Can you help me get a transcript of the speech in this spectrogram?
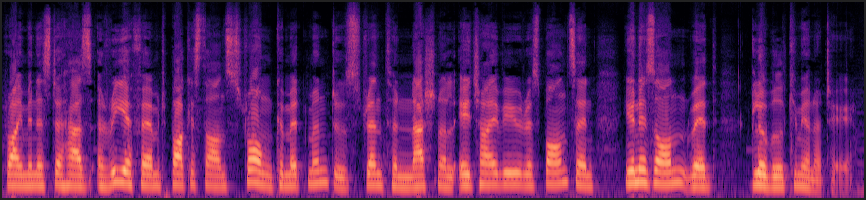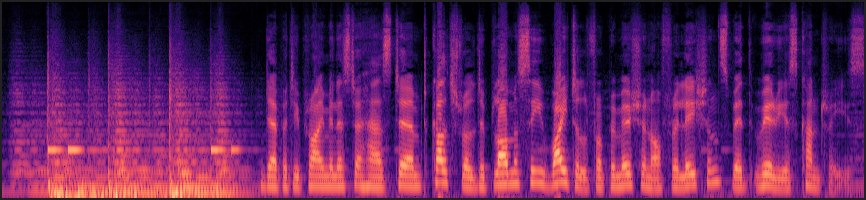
Prime Minister has reaffirmed Pakistan's strong commitment to strengthen national HIV response in unison with global community. Deputy Prime Minister has termed cultural diplomacy vital for promotion of relations with various countries.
